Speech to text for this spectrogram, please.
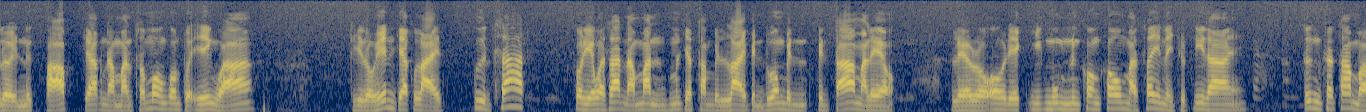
เลยนึกภาพจากน้ำมันสมองของตัวเองว่า ที่เราเห็นจากลายปืนซาดก็เรียกว่าซาดน้ำมัน มันจะทำเป็นลายเป็นดวงเป็นเป็นตามาแล้ว แล้วเราเอาเด็กอีกมุมหนึ่งของเขามาใส่ในจุดนี้ได้ ซึ่งถ้าถ้ามา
